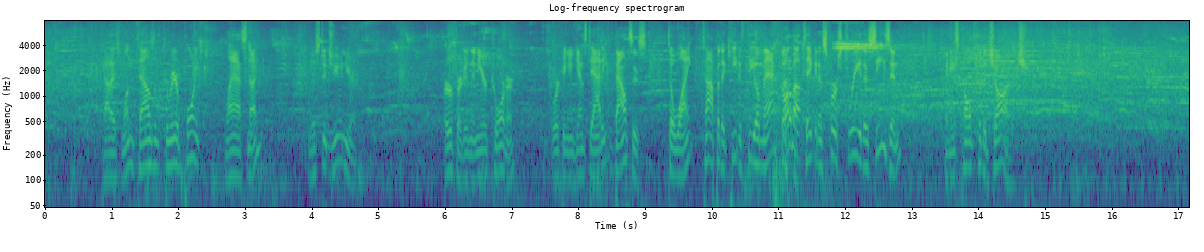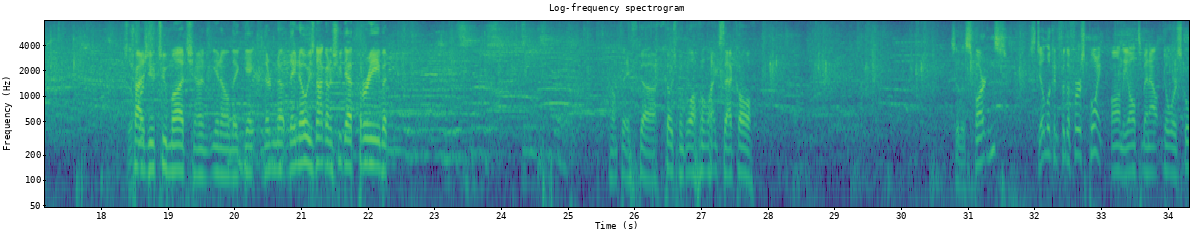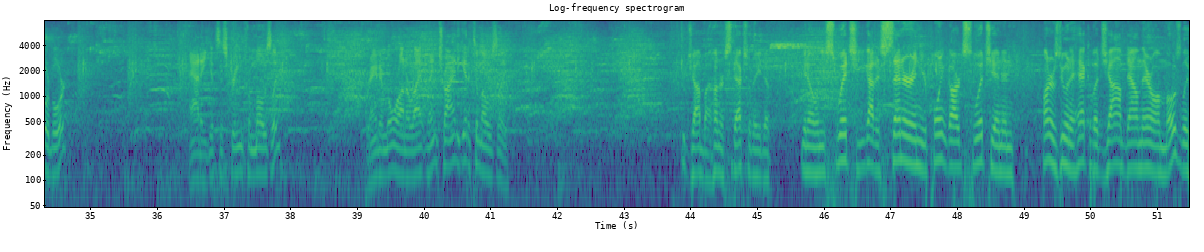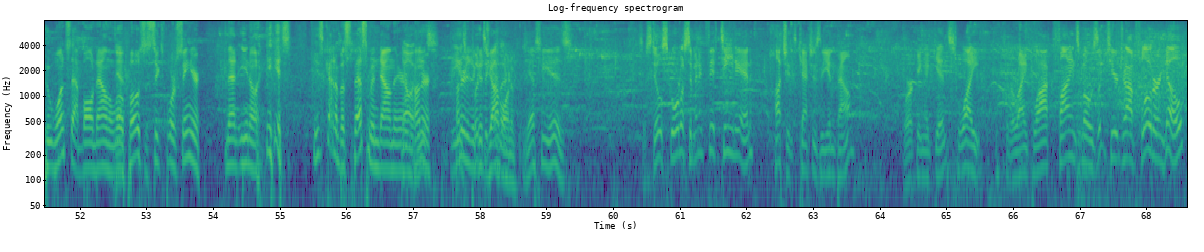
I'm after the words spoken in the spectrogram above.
Got his 1,000th career point last night. Just a junior. Erford in the near corner, working against Addy. Bounces to White. Top of the key to Theo Mag. Thought about taking his first three of the season, and he's called for the charge. So Try to do too much, and you know they get, no, they know he's not going to shoot that three, but I don't think uh, Coach McLaughlin likes that call. So the Spartans still looking for the first point on the Ultimate Outdoor scoreboard. Addy gets a screen from Mosley. Brandon Moore on the right wing trying to get it to Mosley. Good job by Hunter Steckschulte to, you know, when you switch, you got a center and your point guard switching, and Hunter's doing a heck of a job down there on Mosley, who wants that ball down the low yeah. post, a six-four senior. That you know he is he's kind of a specimen down there. No, Hunter, he's, he's Hunter did a good together. job on him. Yes, he is. So still scoreless, a minute 15 in. Hutchins catches the inbound. Working against White. To the right block, finds Mosley. Teardrop floater, no.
